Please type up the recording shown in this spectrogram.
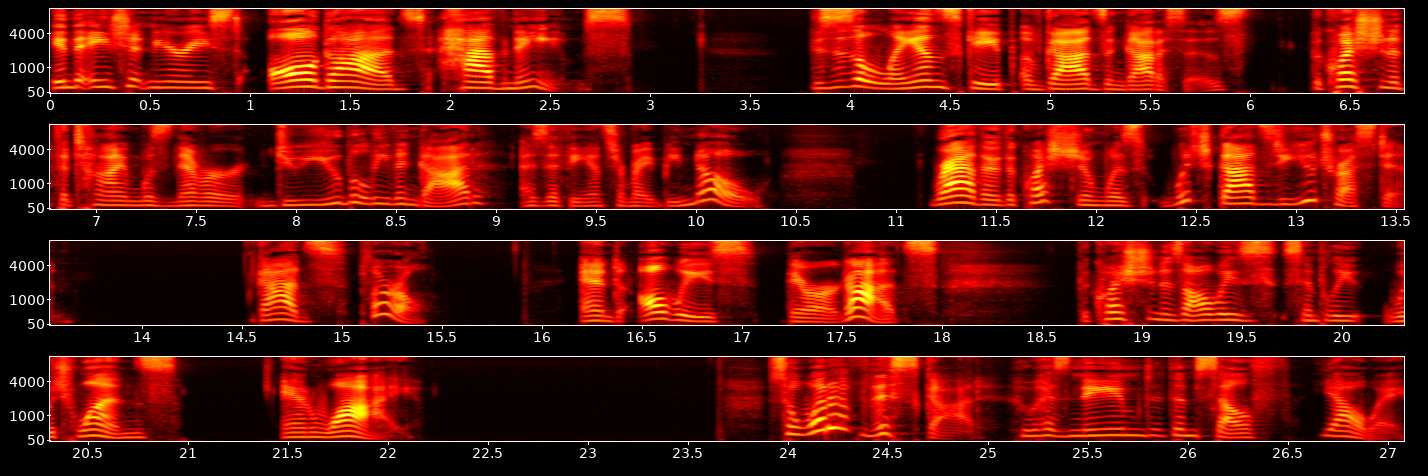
In the ancient Near East, all gods have names. This is a landscape of gods and goddesses. The question at the time was never, Do you believe in God? as if the answer might be no. Rather, the question was, Which gods do you trust in? Gods, plural. And always there are gods. The question is always simply which ones and why. So, what of this God who has named himself Yahweh?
